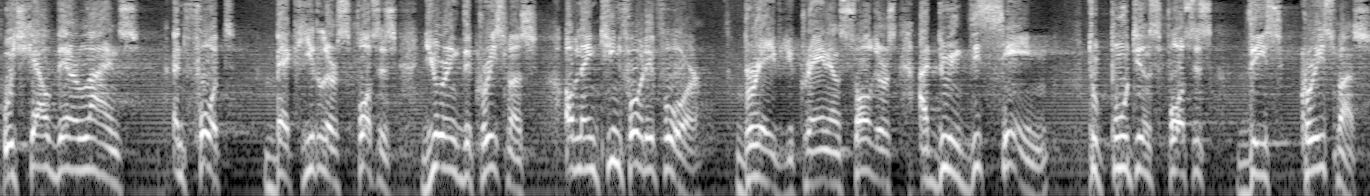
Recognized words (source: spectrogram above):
which held their lines and fought back Hitler's forces during the Christmas of 1944, brave Ukrainian soldiers are doing the same to Putin's forces this Christmas.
